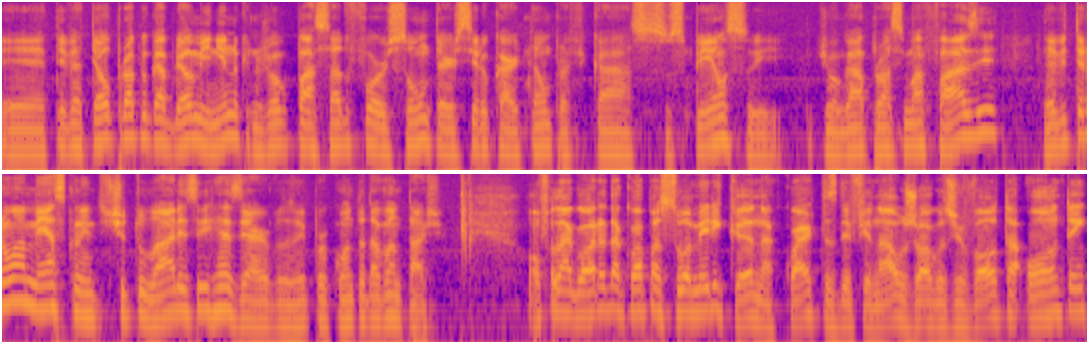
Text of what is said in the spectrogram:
É, teve até o próprio Gabriel Menino que no jogo passado forçou um terceiro cartão para ficar suspenso e jogar a próxima fase. Deve ter uma mescla entre titulares e reservas aí por conta da vantagem. Vamos falar agora da Copa Sul-Americana, quartas de final, jogos de volta. Ontem,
